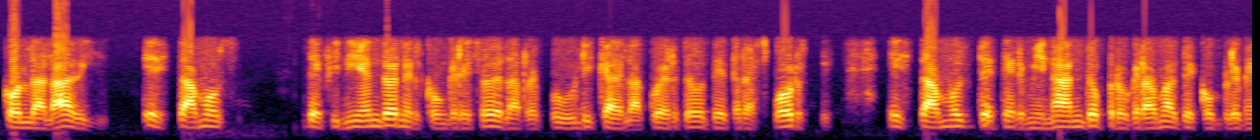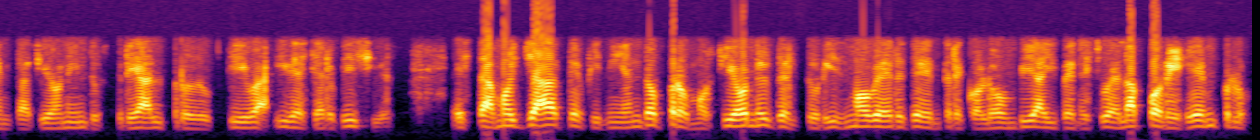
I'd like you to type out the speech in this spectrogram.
con la LADI, estamos definiendo en el Congreso de la República el acuerdo de transporte, estamos determinando programas de complementación industrial, productiva y de servicios. Estamos ya definiendo promociones del turismo verde entre Colombia y Venezuela, por ejemplo.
